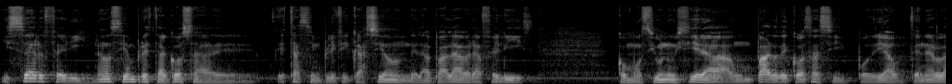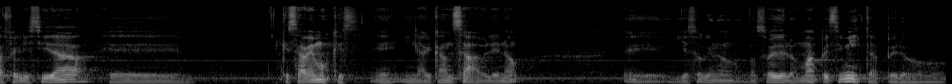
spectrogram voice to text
y ser feliz, ¿no? Siempre esta cosa de esta simplificación de la palabra feliz como si uno hiciera un par de cosas y podría obtener la felicidad, eh, que sabemos que es eh, inalcanzable, ¿no? Eh, y eso que no, soy de los más pesimistas, pero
